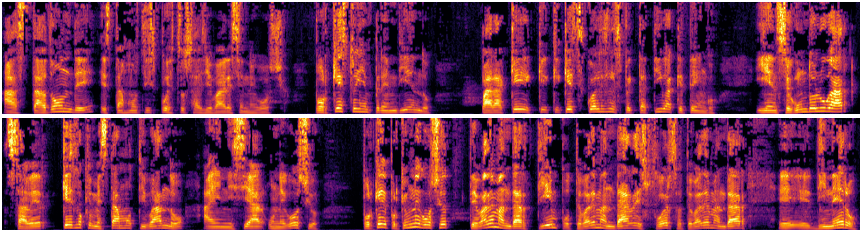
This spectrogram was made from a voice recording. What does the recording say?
hasta dónde estamos dispuestos a llevar ese negocio. ¿Por qué estoy emprendiendo? ¿Para qué? ¿Qué, qué, qué es, ¿Cuál es la expectativa que tengo? Y en segundo lugar, saber qué es lo que me está motivando a iniciar un negocio. ¿Por qué? Porque un negocio te va a demandar tiempo, te va a demandar esfuerzo, te va a demandar eh, dinero.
